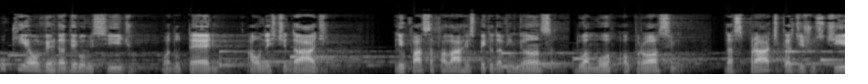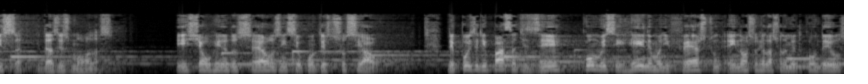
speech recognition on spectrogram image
O que é o verdadeiro homicídio, o adultério, a honestidade? Ele passa a falar a respeito da vingança, do amor ao próximo, das práticas de justiça e das esmolas. Este é o reino dos céus em seu contexto social. Depois ele passa a dizer como esse reino é manifesto em nosso relacionamento com Deus.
